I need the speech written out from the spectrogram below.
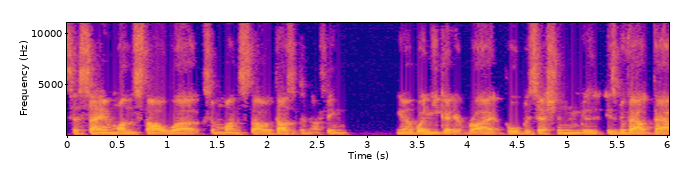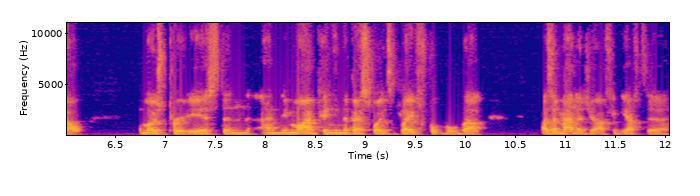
to saying one style works and one style doesn't. I think you know when you get it right, ball possession is without doubt the most prettiest and, and in my opinion, the best way to play football. But as a manager, I think you have to,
